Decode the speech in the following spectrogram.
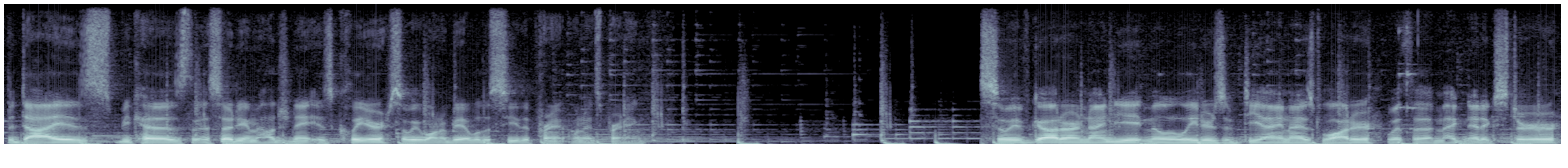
The dye is because the sodium alginate is clear, so we want to be able to see the print when it's printing. So we've got our 98 milliliters of deionized water with a magnetic stirrer.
